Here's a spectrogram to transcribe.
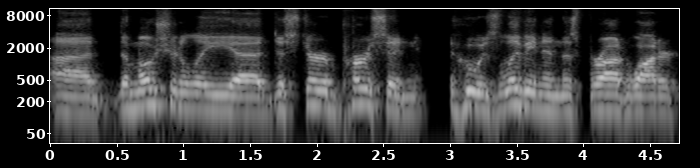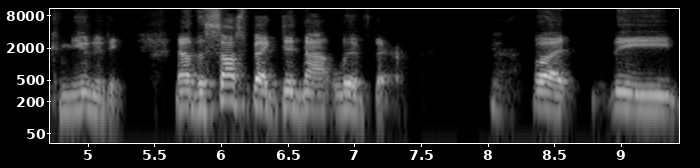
uh, emotionally uh, disturbed person who was living in this Broadwater community. Now, the suspect did not live there. Yeah. But the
